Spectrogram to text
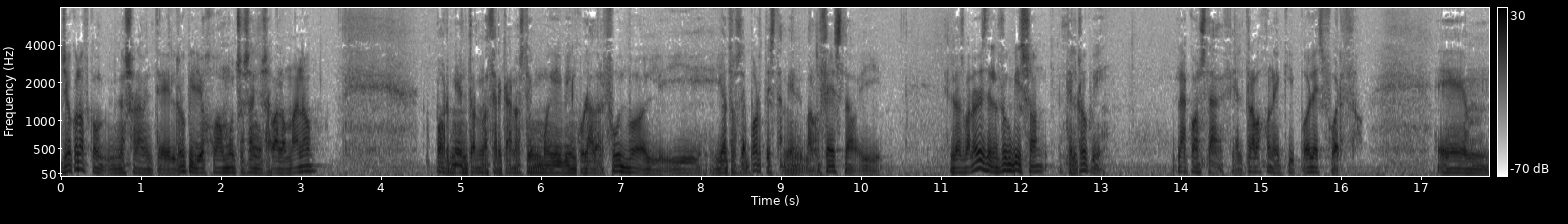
yo conozco no solamente el rugby, yo he jugado muchos años a balonmano. Por mi entorno cercano estoy muy vinculado al fútbol y, otros deportes, también el baloncesto. Y los valores del rugby son del rugby. La constancia, el trabajo en equipo, el esfuerzo. Em,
